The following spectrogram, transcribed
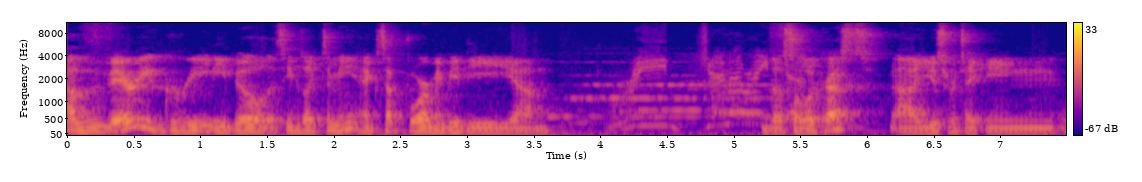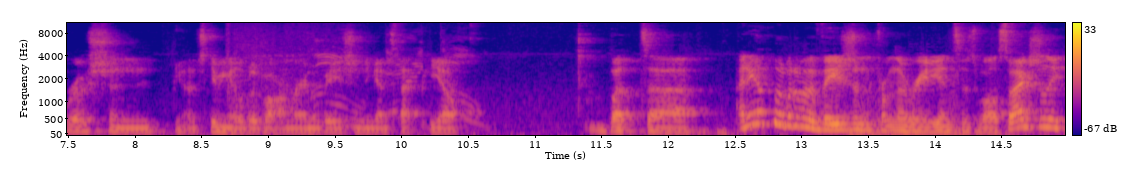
a very greedy build, it seems like to me, except for maybe the um, the Solar Crest, uh, used for taking Roshan, you know, just giving a little bit of armor invasion against that PL. But, uh, you have a little bit of evasion from the Radiance as well. So actually,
